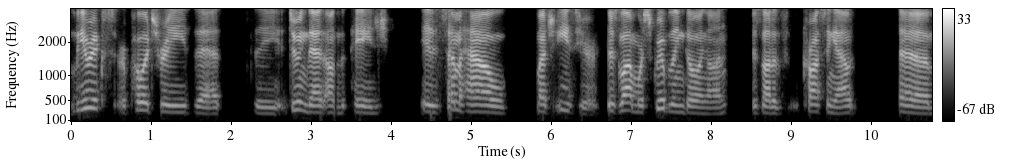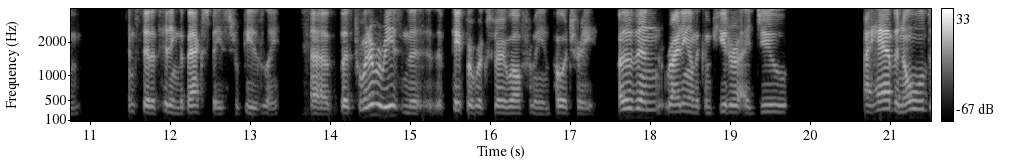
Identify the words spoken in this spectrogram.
lyrics or poetry, that the doing that on the page is somehow much easier. There's a lot more scribbling going on. There's a lot of crossing out um, instead of hitting the backspace repeatedly. Uh, but for whatever reason, the, the paper works very well for me in poetry. Other than writing on the computer, I do. I have an old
